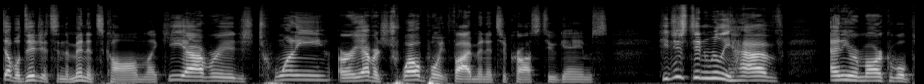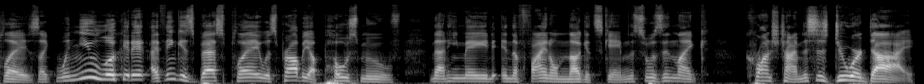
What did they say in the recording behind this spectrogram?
double digits in the minutes column. Like he averaged 20 or he averaged 12.5 minutes across two games. He just didn't really have any remarkable plays. Like when you look at it, I think his best play was probably a post move that he made in the final Nuggets game. This was in like crunch time. This is do or die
